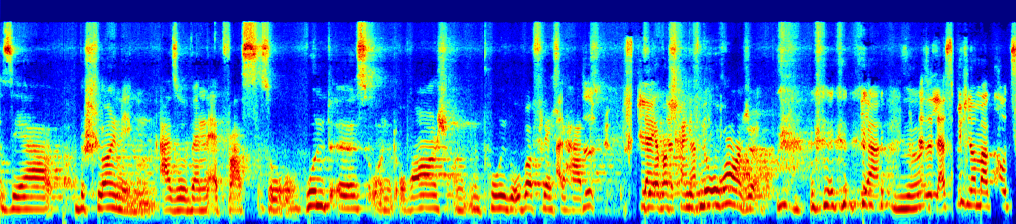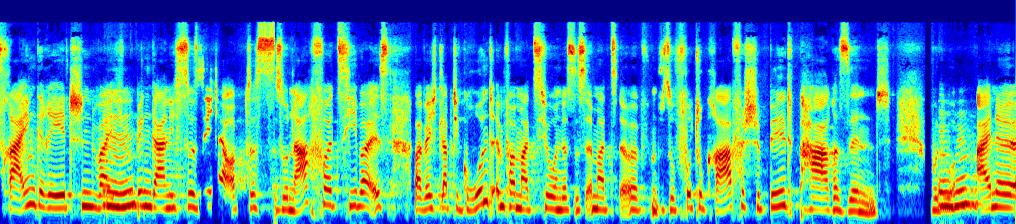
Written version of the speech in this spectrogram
sehr beschleunigen. Also wenn etwas so rund ist und orange und eine porige Oberfläche hat, also, wäre wahrscheinlich eine Orange. Ja, so. also lass mich noch mal kurz reingerätschen, weil mhm. ich bin gar nicht so sicher, ob das so nachvollziehbar ist, weil ich glaube, die Grundinformation, dass es immer äh, so fotografische Bildpaare sind, wo mhm. du eine äh,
